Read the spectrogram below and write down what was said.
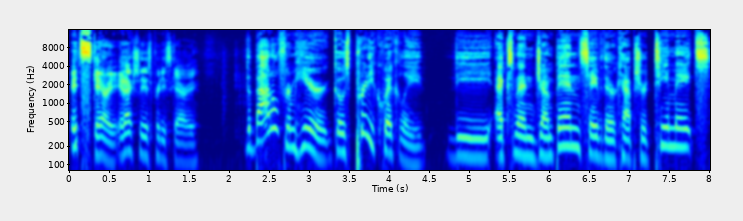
it's scary. It actually is pretty scary. The battle from here goes pretty quickly. The X Men jump in, save their captured teammates.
